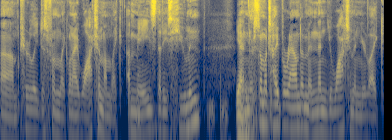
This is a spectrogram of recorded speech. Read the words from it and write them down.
Um, purely just from like when I watch him, I'm like amazed that he's human. Yeah, and there's so much hype around him, and then you watch him and you're like,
